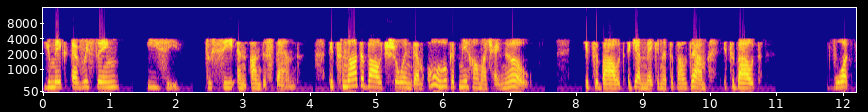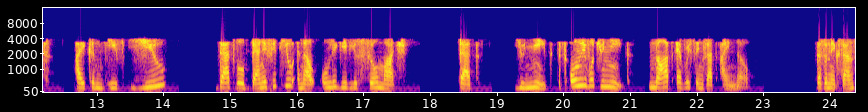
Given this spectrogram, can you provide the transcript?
You make everything easy to see and understand. It's not about showing them, oh, look at me, how much I know. It's about, again, making it about them. It's about what I can give you that will benefit you, and I'll only give you so much that you need. It's only what you need, not everything that I know. Does it make sense?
